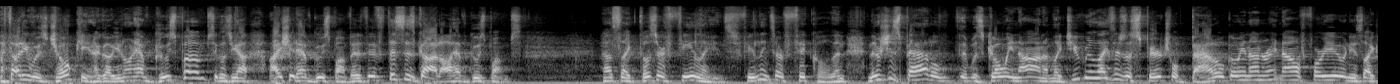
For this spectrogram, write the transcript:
I thought he was joking. I go, You don't have goosebumps? He goes, Yeah, I should have goosebumps. If, if this is God, I'll have goosebumps. And I was like, Those are feelings. Feelings are fickle. And, and there's this battle that was going on. I'm like, Do you realize there's a spiritual battle going on right now for you? And he's like,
